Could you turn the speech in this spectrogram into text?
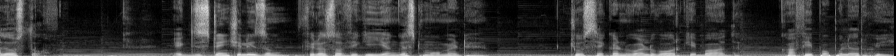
दोस्तों। एग्जिस्टेंशलिज्म फिलोसॉफी की यंगेस्ट मूवमेंट है, जो सेकेंड वर्ल्ड वॉर के बाद काफ़ी पॉपुलर हुई।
